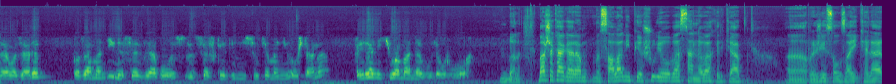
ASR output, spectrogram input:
لە وەزارەت ڕەزامەندی لەسەر درا بۆ سەرفکردنی سووتەمەنی و ئەو شتانە، قەیرانێکی وامان نەبوو لەو ڕووەوە. بەڵێ. باشە کاک ئارام، ساڵانی پێشوو ئێوە باستان لەوە کرد کە ڕێژەی سەوزایی کەلار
